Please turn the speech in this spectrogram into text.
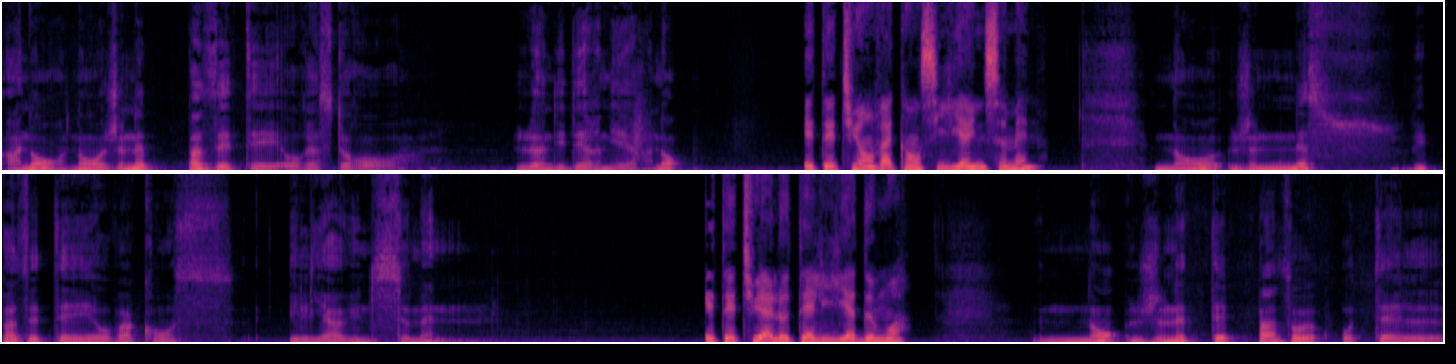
Ah non, non, je n'ai pas été au restaurant lundi dernier. Non. Étais-tu en vacances il y a une semaine? Non, je ne suis pas été aux vacances il y a une semaine. Étais-tu à l'hôtel il y a deux mois? Non, je n'étais pas au hôtel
